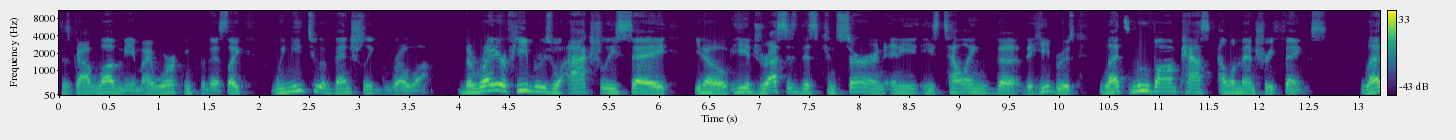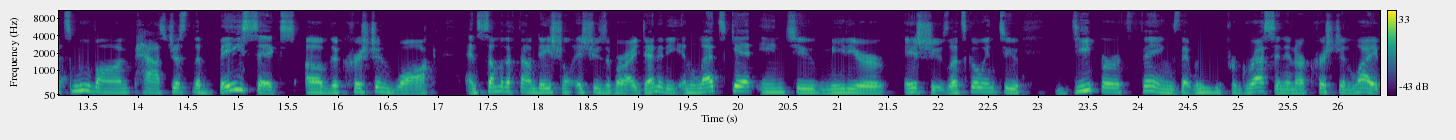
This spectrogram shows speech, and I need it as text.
does God love me? Am I working for this? Like, we need to eventually grow up the writer of Hebrews will actually say, you know, he addresses this concern and he, he's telling the, the Hebrews, let's move on past elementary things. Let's move on past just the basics of the Christian walk and some of the foundational issues of our identity. And let's get into meatier issues. Let's go into deeper things that we need to progress in in our Christian life.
